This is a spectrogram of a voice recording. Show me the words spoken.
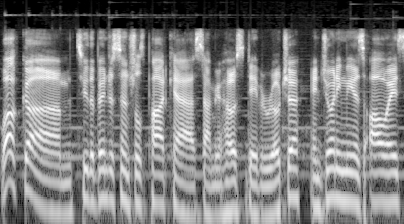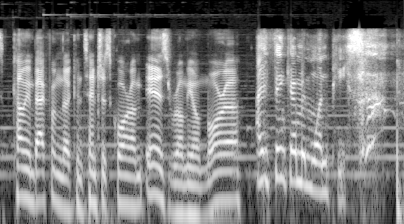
Welcome to the Binge Essentials podcast. I'm your host, David Rocha, and joining me as always, coming back from the contentious quorum, is Romeo Mora. I think I'm in one piece.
